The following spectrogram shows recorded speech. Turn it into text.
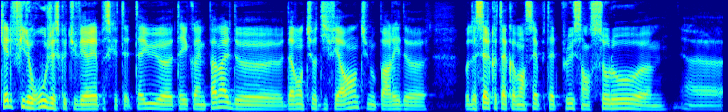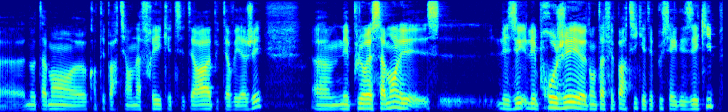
quel fil rouge est-ce que tu verrais? Parce que tu as eu, euh, as eu quand même pas mal d'aventures différentes. Tu nous parlais de, de celles que tu as commencé peut-être plus en solo, notamment quand tu es parti en Afrique, etc., et puis que tu as voyagé. mais plus récemment, les, les, les projets dont tu as fait partie, qui étaient plus avec des équipes,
